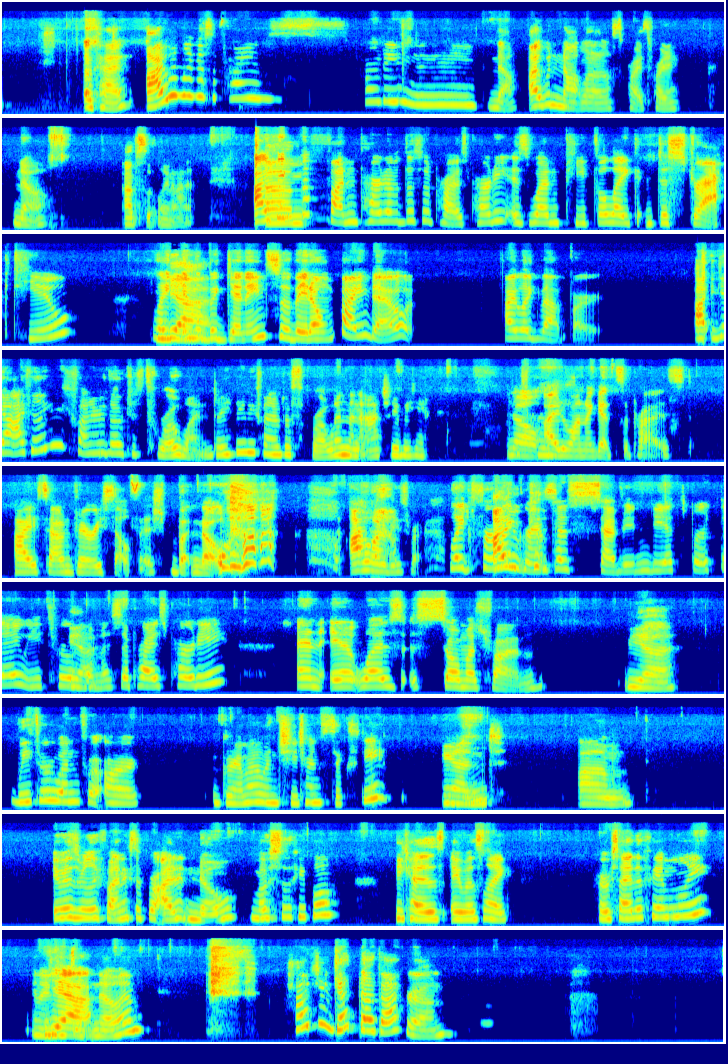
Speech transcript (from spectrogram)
Okay. I would like a surprise party. Mm, No, I would not want a surprise party. No, absolutely not. I Um, think the fun part of the surprise party is when people like distract you, like Yeah. in the beginning, so they don't find out. I like that part. I, yeah, I feel like it'd be funner though to throw one. Don't you think it'd be funner to throw one than actually be? No. I'd want to get surprised. I sound very selfish, but no. I want to be surprised. Like for I- grandpa's seventieth birthday, we threw Yeah. him a surprise party, and it was so much fun. Yeah. We threw one for our grandma when she turned 60 mm-hmm. and um it was really fun except for I didn't know most of the people because it was like her side of the family and I just Yeah. didn't know him. How'd you get that background?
